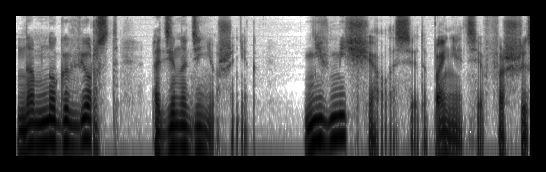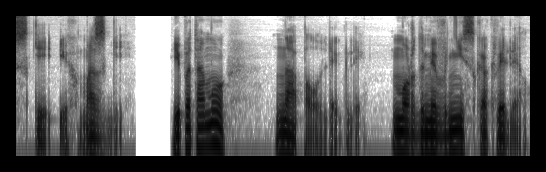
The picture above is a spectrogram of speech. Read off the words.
на много верст, один-одинешенек не вмещалось это понятие в фашистские их мозги. И потому на пол легли, мордами вниз, как велел.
